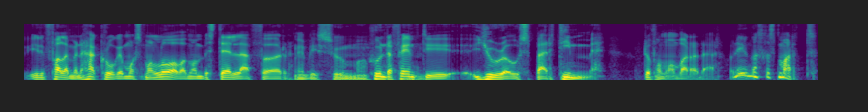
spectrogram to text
i fallet med den här krogen måste man lova att man beställer för En viss summa. 150 euros per timme. Då får man vara där. Och det är ju ganska smart.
